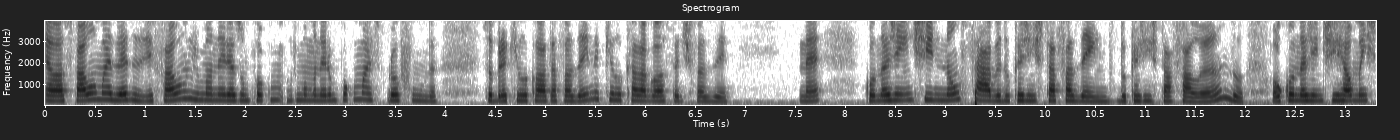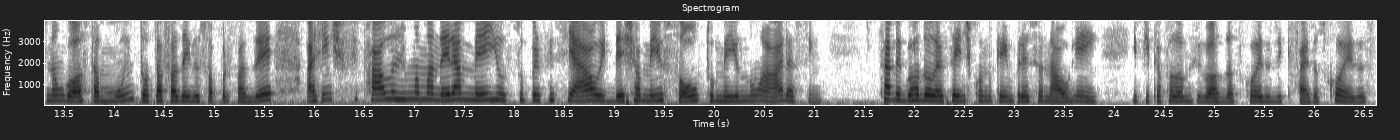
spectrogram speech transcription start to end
Elas falam mais vezes e falam de maneiras um pouco de uma maneira um pouco mais profunda sobre aquilo que ela tá fazendo e aquilo que ela gosta de fazer, né? Quando a gente não sabe do que a gente está fazendo, do que a gente está falando, ou quando a gente realmente não gosta muito ou está fazendo só por fazer, a gente fala de uma maneira meio superficial e deixa meio solto, meio no ar, assim. Sabe, igual adolescente quando quer impressionar alguém e fica falando que gosta das coisas e que faz as coisas.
